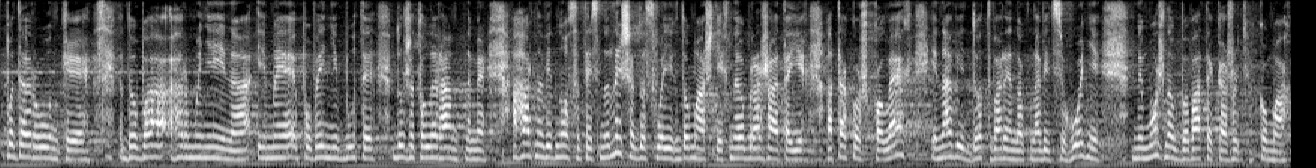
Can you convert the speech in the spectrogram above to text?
подарунки, доба гармонійна, і ми повинні бути дуже толерантними, гарно відноситись не лише до своїх домашніх, не ображати їх, а також колег і навіть до тваринок. Навіть сьогодні не можна вбивати, кажуть, комах.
